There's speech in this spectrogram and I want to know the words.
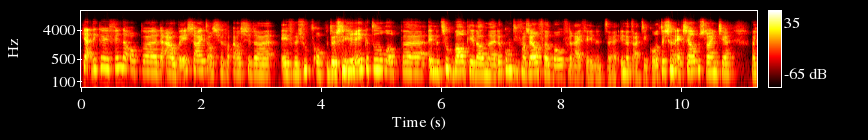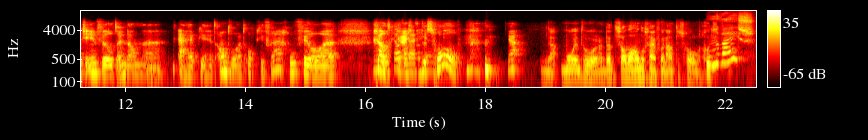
Ja, die kun je vinden op de AOB-site. Als je, als je daar even zoekt op dus die rekentool op, in het zoekbalkje, dan, dan komt hij vanzelf eh, bovendrijven in het, in het artikel. Het is een Excel-bestandje wat je invult en dan ja, heb je het antwoord op je vraag. Hoeveel geld, geld krijgt krijg de school? ja. Nou, mooi om te horen. Dat zal wel handig zijn voor een aantal scholen. Goed. Onderwijs.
